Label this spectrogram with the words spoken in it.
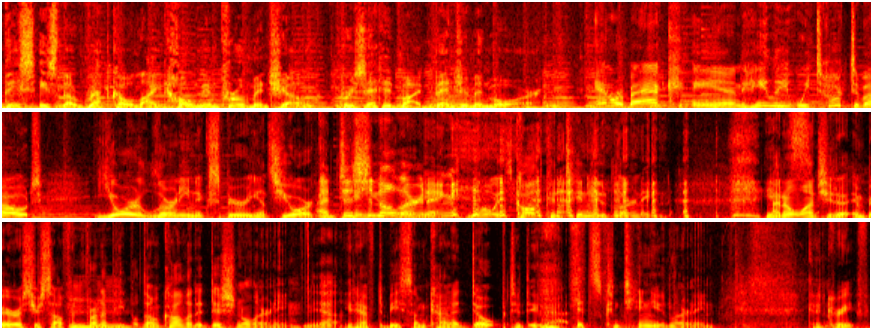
This is the Repcolite Home Improvement Show, presented by Benjamin Moore. And we're back. And Haley, we talked about your learning experience, your continued Additional learning. no, it's called continued learning. I don't want you to embarrass yourself in front of mm-hmm. people. Don't call it additional learning. Yeah. You'd have to be some kind of dope to do that. it's continued learning. Good grief.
